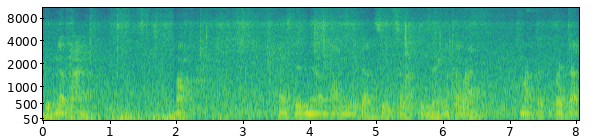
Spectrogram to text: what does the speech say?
เป็นแนวทางเนาะให้เป็นแนวทางในการเสี่ยงสลากกินแบ่งรัฐบาล มากกว่าค่อยจัด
